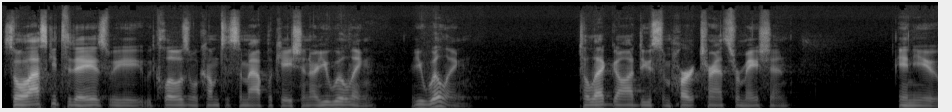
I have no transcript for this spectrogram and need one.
So I'll ask you today as we, we close and we'll come to some application. Are you willing? Are you willing to let God do some heart transformation in you?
